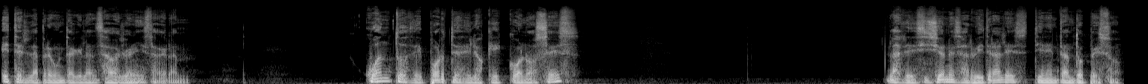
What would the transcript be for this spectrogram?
Esta es la pregunta que lanzaba yo en Instagram. ¿Cuántos deportes de los que conoces las decisiones arbitrales tienen tanto peso?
